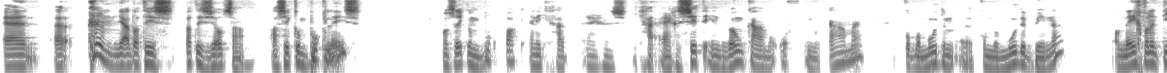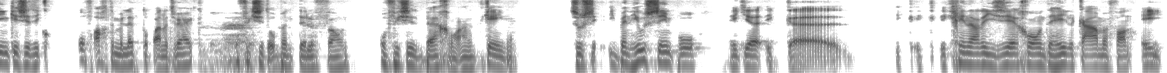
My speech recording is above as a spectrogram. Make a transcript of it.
En ja, dat is, dat is zeldzaam. Als ik een boek lees, als ik een boek pak en ik ga ergens, ik ga ergens zitten in de woonkamer of in mijn kamer, komt mijn moeder, uh, komt mijn moeder binnen. Al 9 van de 10 keer zit ik of achter mijn laptop aan het werk, of ik zit op mijn telefoon, of ik zit ben gewoon aan het gamen. Zo, ik ben heel simpel. Weet je, ik, uh, ik, ik, ik generaliseer gewoon de hele kamer van, hé, hey,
